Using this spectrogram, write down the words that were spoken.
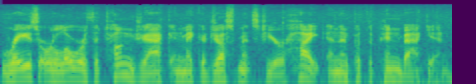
raise or lower the tongue jack, and make adjustments to your height, and then put the pin back in.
